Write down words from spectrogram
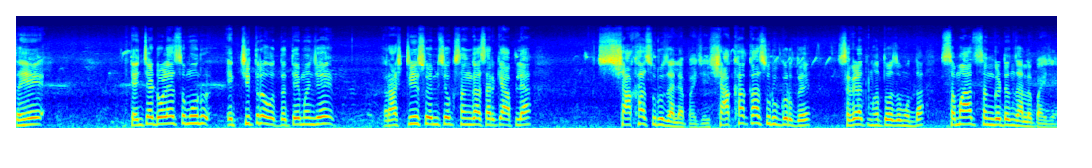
तर हे त्यांच्या डोळ्यासमोर एक चित्र होतं ते म्हणजे राष्ट्रीय स्वयंसेवक संघासारख्या आपल्या शाखा सुरू झाल्या पाहिजे. शाखा का सुरू करतो आहे सगळ्यात महत्त्वाचा मुद्दा समाज संघटन झालं पाहिजे.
